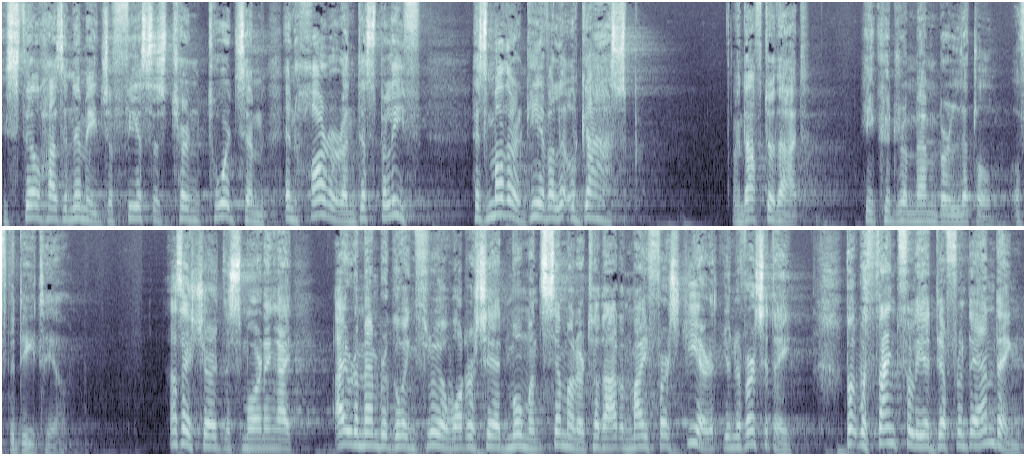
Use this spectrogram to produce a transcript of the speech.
He still has an image of faces turned towards him in horror and disbelief. His mother gave a little gasp, and after that, he could remember little of the detail. As I shared this morning, I, I remember going through a watershed moment similar to that in my first year at university, but with thankfully a different ending.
